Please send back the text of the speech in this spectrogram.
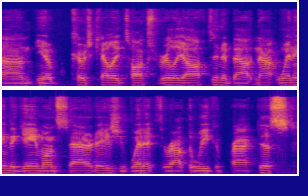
Um, you know, Coach Kelly talks really often about not winning the game on Saturdays; you win it throughout the week of practice,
